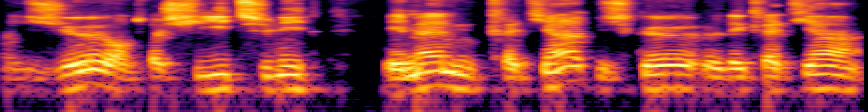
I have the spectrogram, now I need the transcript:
religieux entre chiites, sunnites et même chrétiens, puisque les chrétiens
